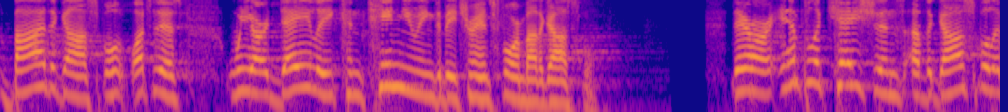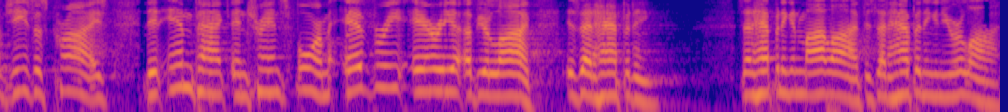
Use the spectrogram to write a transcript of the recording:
by the gospel. Watch this. We are daily continuing to be transformed by the gospel. There are implications of the gospel of Jesus Christ that impact and transform every area of your life. Is that happening? Is that happening in my life? Is that happening in your life?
